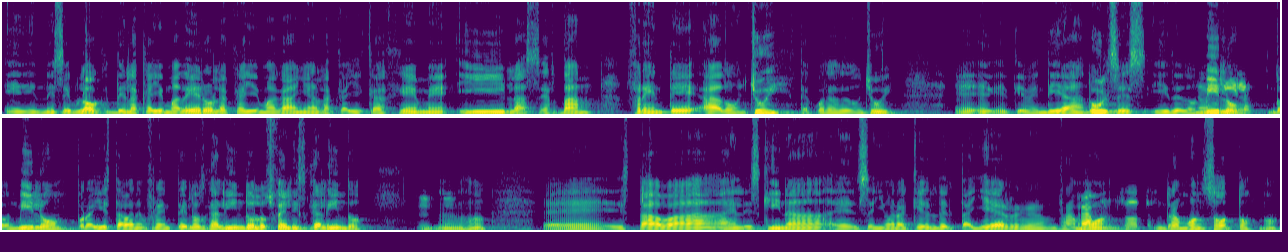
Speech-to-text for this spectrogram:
en ese blog de la calle Madero, la calle Magaña, la calle Cajeme y la Cerdán, frente a Don Chuy, ¿te acuerdas de Don Chuy? Eh, que vendía dulces, y de Don, Milo, Don Milo, por ahí estaban enfrente los Galindo, los Félix Galindo. Eh, estaba en la esquina el señor aquel del taller, Ramón, Ramón Soto, ¿no?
